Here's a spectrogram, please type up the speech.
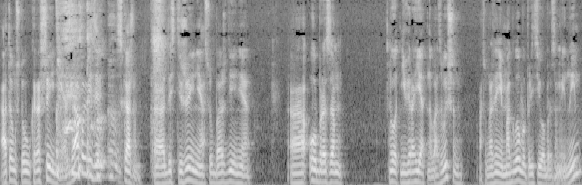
о том, что украшение заповеди, скажем, э, достижение освобождения э, образом вот, невероятно возвышенным, освобождение могло бы прийти образом иным,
